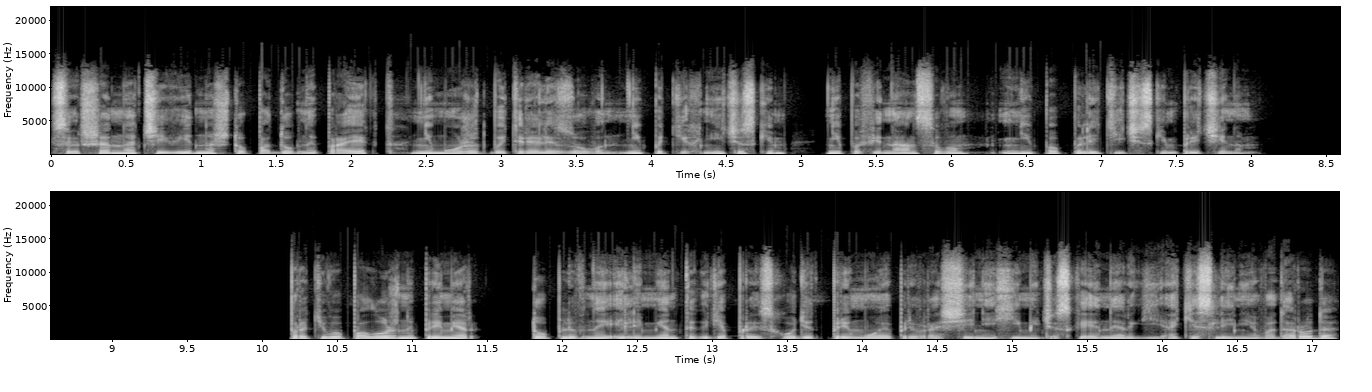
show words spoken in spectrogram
Совершенно очевидно, что подобный проект не может быть реализован ни по техническим, ни по финансовым, ни по политическим причинам. Противоположный пример – топливные элементы, где происходит прямое превращение химической энергии окисления водорода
